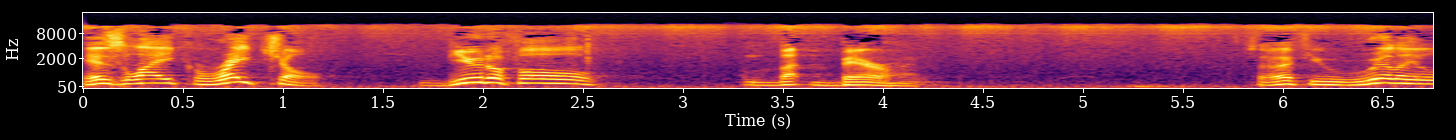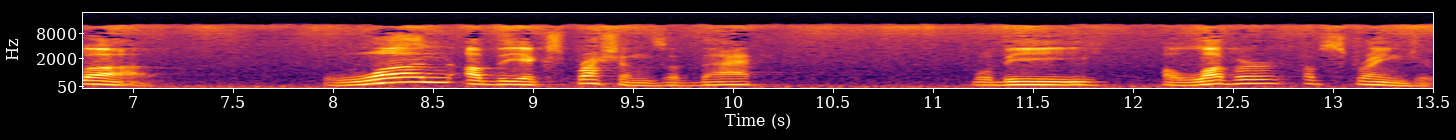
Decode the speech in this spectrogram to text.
is like Rachel, beautiful but barren. So if you really love, one of the expressions of that will be a lover of strangers,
